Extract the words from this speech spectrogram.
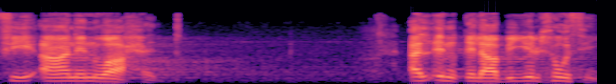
في آن واحد. الانقلابي الحوثي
